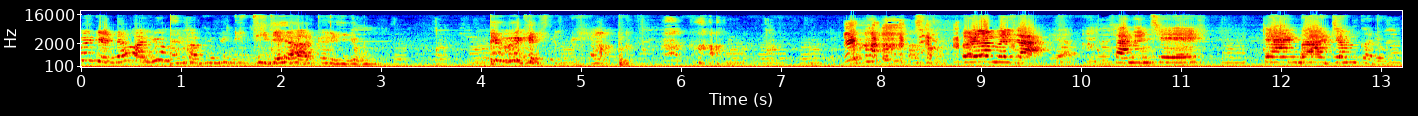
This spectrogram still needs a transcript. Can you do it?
मैं गिरने वाली हूँ? मैं अभी मैं कितनी देर आ खड़ी हूँ। मैं। बड़ा मज़ा आ से स्टैंड बार जंप करो।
